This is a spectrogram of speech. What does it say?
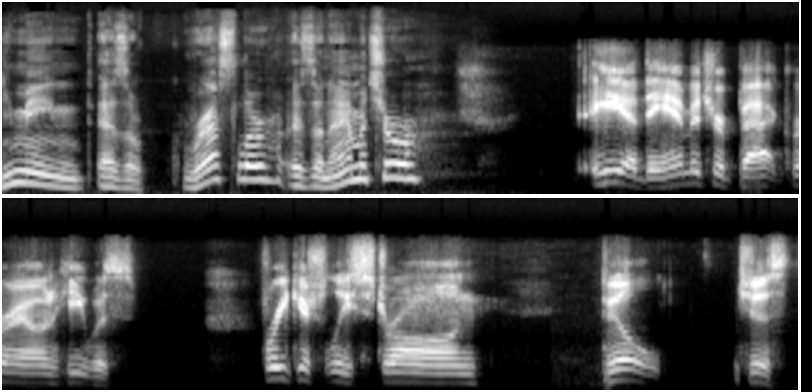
You mean as a wrestler, as an amateur? He had the amateur background. He was freakishly strong, built just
